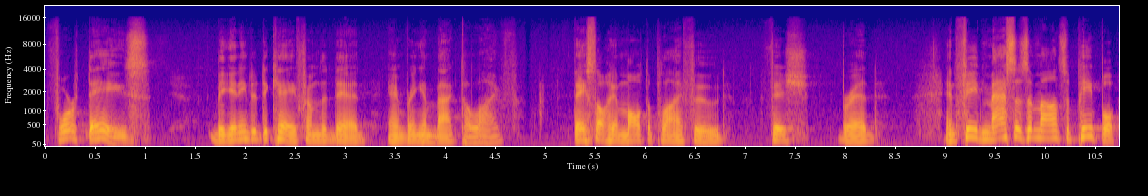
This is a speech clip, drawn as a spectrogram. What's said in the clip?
four days, beginning to decay from the dead, and bring him back to life. They saw him multiply food, fish, bread, and feed masses amounts of people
